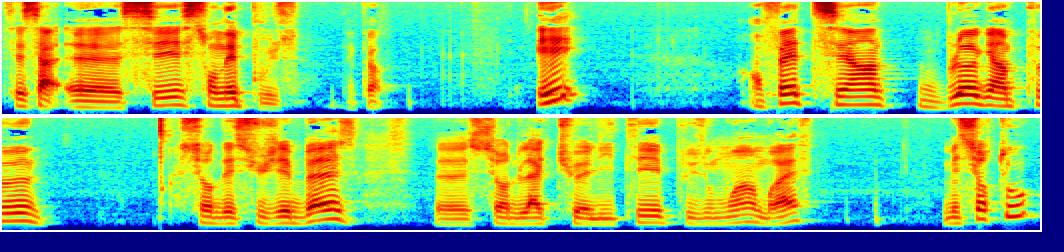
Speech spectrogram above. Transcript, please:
c'est ça, euh, c'est son épouse. D'accord? Et en fait, c'est un blog un peu sur des sujets buzz, euh, sur de l'actualité plus ou moins, bref. Mais surtout,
